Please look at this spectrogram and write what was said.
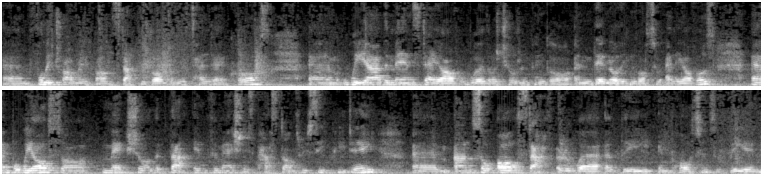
um, fully trauma-informed staff involved on the 10-day course. Um, we are the mainstay of where those children can go and they know they can go to any of us. Um, but we also make sure that that information is passed on through CPD um, and so all staff are aware of the importance of being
